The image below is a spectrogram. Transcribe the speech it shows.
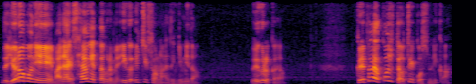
근데 여러분이 만약에 사용했다 그러면 이거 일직선은 안 생깁니다. 왜 그럴까요? 그래픽카드 꽂을 때 어떻게 꽂습니까?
